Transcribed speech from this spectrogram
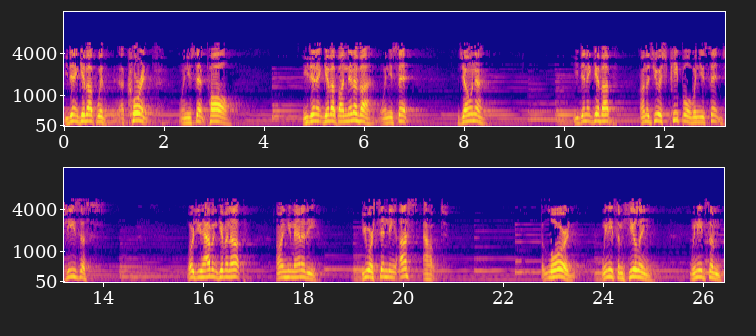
You didn't give up with uh, Corinth when you sent Paul. You didn't give up on Nineveh when you sent Jonah. You didn't give up on the Jewish people when you sent Jesus. Lord, you haven't given up on humanity. You are sending us out. But Lord, we need some healing. We need some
